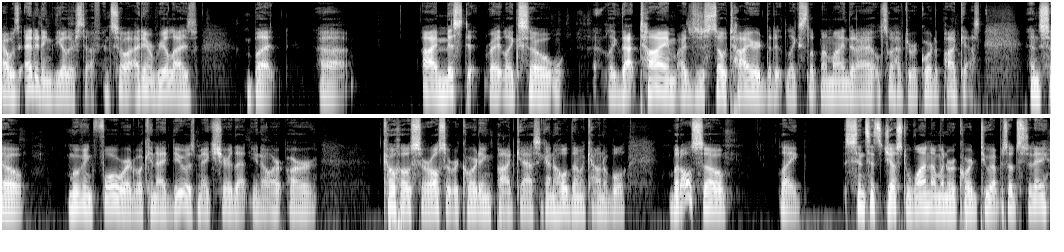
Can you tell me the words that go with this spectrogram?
I was editing the other stuff. And so I didn't realize, but uh, I missed it, right? Like, so like that time, I was just so tired that it like slipped my mind that I also have to record a podcast. And so moving forward, what can I do is make sure that, you know, our, our co-hosts are also recording podcasts and kind of hold them accountable but also like since it's just one, I'm going to record two episodes today.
